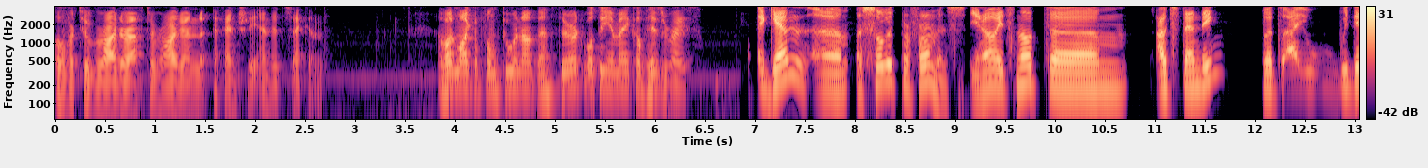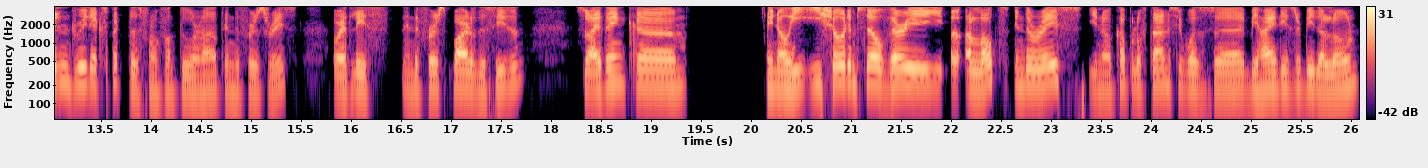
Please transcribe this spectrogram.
overtook rider after rider and eventually ended second. About Michael Vanthourenhout and third, what do you make of his race? Again, um, a solid performance. You know, it's not um, outstanding, but I we didn't really expect this from Vanthourenhout in the first race, or at least in the first part of the season. So I think um, you know he, he showed himself very a, a, lot in the race. You know, a couple of times he was uh, behind Iserbyt alone.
